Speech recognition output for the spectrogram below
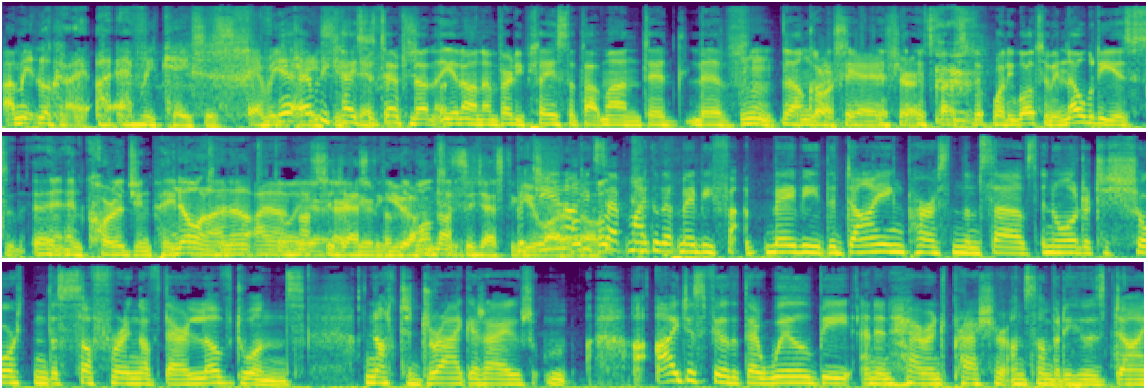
I mean, look, I, I, every case is every yeah, case every case is different. different. you know, and I'm very pleased that that man did live mm, longer. Course, yeah, if, sure. if, that's what he wants to be. Nobody is uh, encouraging people. No, to, no, no, to I'm not suggesting you. I'm not suggesting but you. do you are. not accept, Michael, that maybe fa- maybe the dying person themselves, in order to shorten the suffering of their loved ones, not to drag it out. I just feel that there will be an inherent pressure on somebody who is dying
